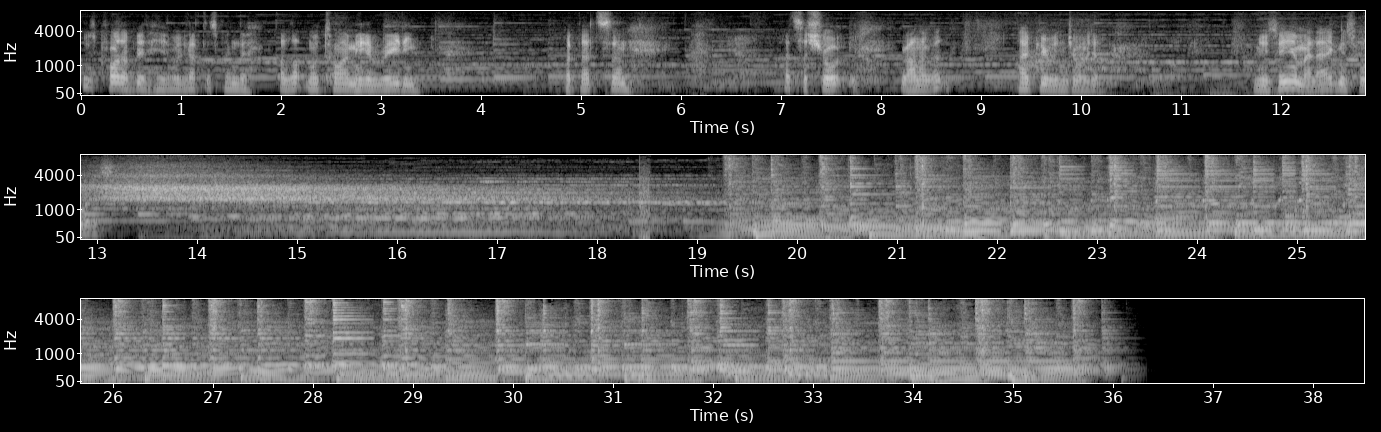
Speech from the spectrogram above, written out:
There's quite a bit here. We'll have to spend a, a lot more time here reading. But that's um, that's a short run of it. Hope you enjoyed it. Museum at Agnes Waters.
